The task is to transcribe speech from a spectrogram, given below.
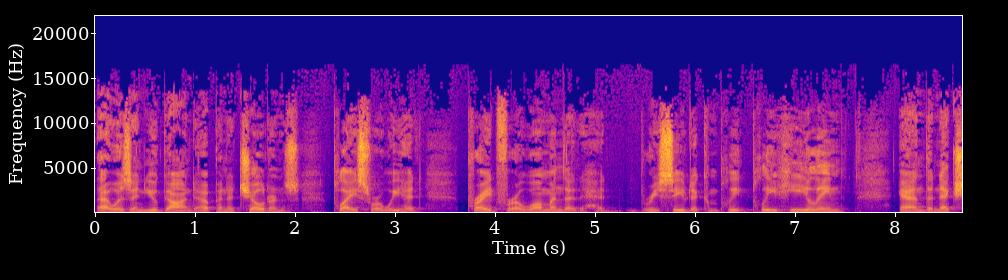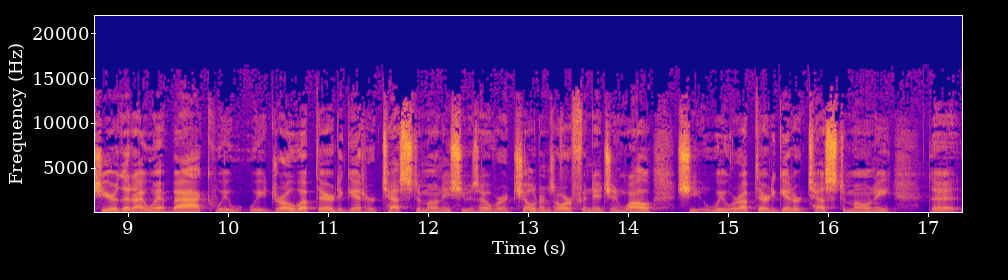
That was in Uganda, up in a children's place where we had prayed for a woman that had received a complete, complete healing. And the next year that I went back, we, we drove up there to get her testimony. She was over at children's orphanage, and while she, we were up there to get her testimony, the,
